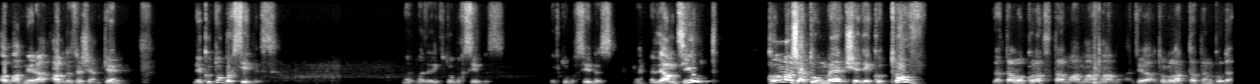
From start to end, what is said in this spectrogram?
עוד מעט נראה ארדס השם, כן? זה כתוב בחסידס. מה זה כתוב בחסידס? זה כתוב בחסידס? זה המציאות. כל מה שאתה אומר שזה כתוב, ואתה לא קולטת, מה, מה, מה, אתה לא קולטת את הנקודה.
